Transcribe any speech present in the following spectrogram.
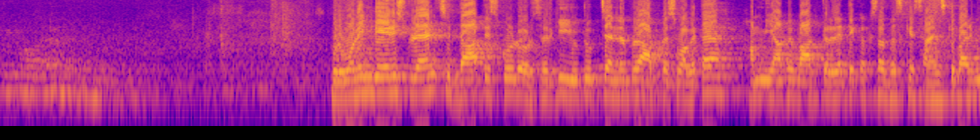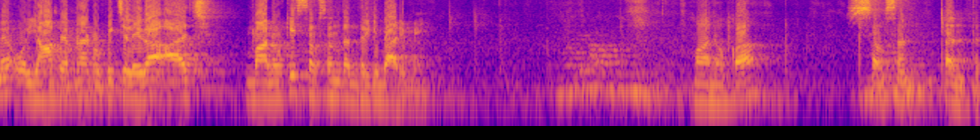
Good morning dear student Siddharth school डोरसर की यूट्यूब चैनल पर आपका स्वागत है। हम यहाँ पे बात कर रहे थे कक्षा 10 के साइंस के बारे में और यहाँ पे अपना टॉपिक चलेगा आज मानव के श्वसन तंत्र के बारे में। मानव का श्वसन तंत्र।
